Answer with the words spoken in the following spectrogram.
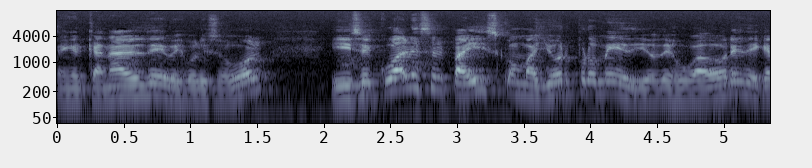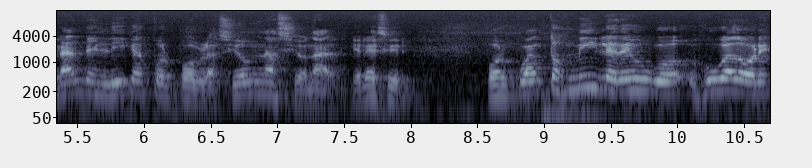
en el canal de Béisbol y Sobol. Y dice, ¿cuál es el país con mayor promedio de jugadores de grandes ligas por población nacional? Quiere decir, ¿por cuántos miles de jugadores,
